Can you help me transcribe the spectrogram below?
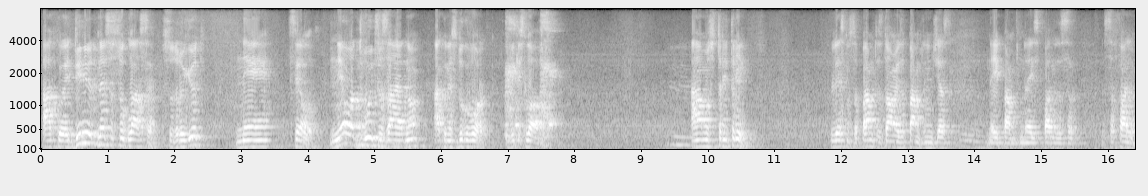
Ако единиот не се согласа со другиот, не е цело. Не ова двојца заедно, ако не се договорат. Вики слова. Амос 3.3. Лесно се памти, затоа ме запамтени, че аз не е памтам, да не изпадне да се, да се фалям.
